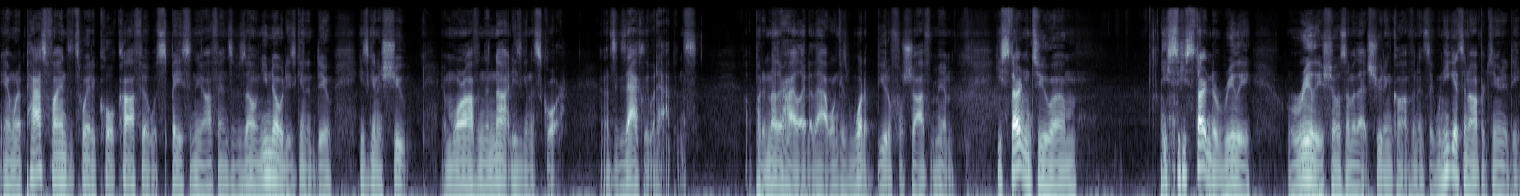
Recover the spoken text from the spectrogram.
And when a pass finds its way to Cole Caufield with space in the offensive zone, you know what he's going to do. He's going to shoot. And more often than not, he's going to score. And that's exactly what happens. I'll put another highlight of that one because what a beautiful shot from him. He's starting to, um, he's, he's starting to really, really show some of that shooting confidence. Like when he gets an opportunity,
